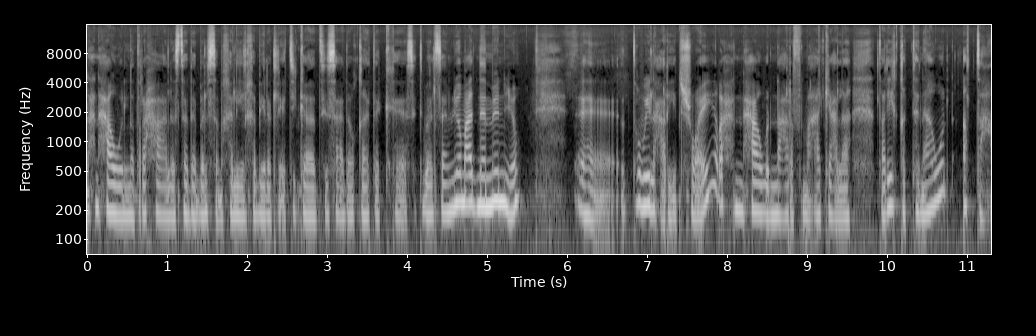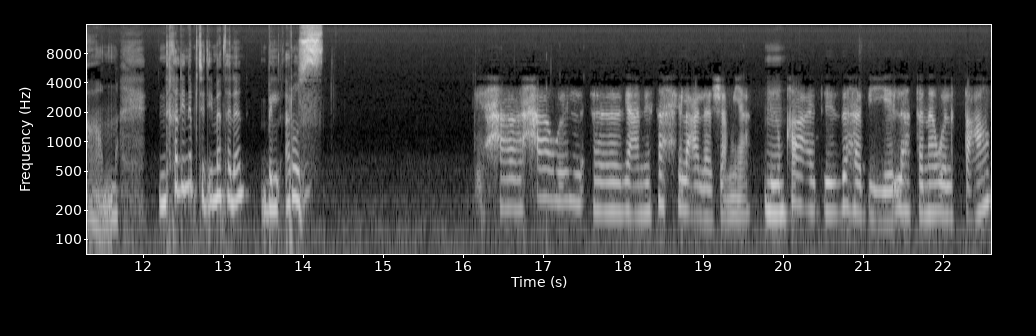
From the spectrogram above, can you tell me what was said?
رح نحاول نطرحها على الأستاذة بلسم خليل خبيرة الاتيكيت يسعد أوقاتك ست بلسم. اليوم عندنا منيو آه، طويل عريض شوي. راح نحاول نعرف معك على طريقة تناول الطعام. خلينا نبتدي مثلا بالأرز. حاول آه، يعني سهل على الجميع. القاعدة ذهبية لتناول الطعام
